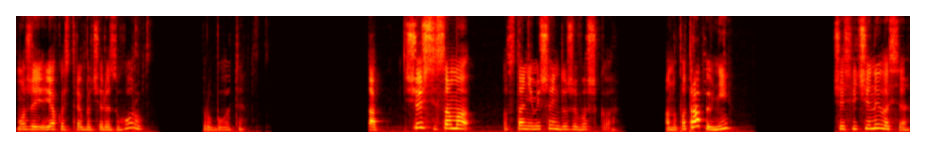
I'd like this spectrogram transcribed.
Може, якось треба через гору пробувати. Так, щось саме остання мішень дуже важка. Ану, потрапив, ні? Щось відчинилося?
